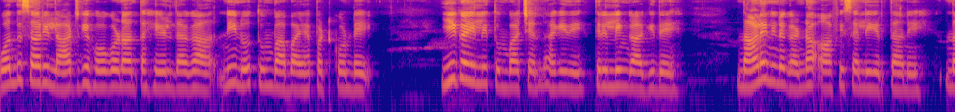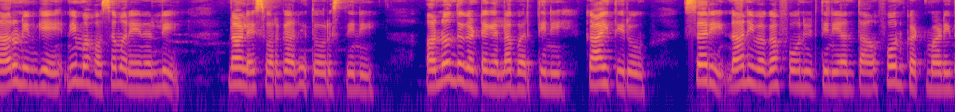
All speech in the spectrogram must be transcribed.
ಒಂದು ಸಾರಿ ಲಾಡ್ಜ್ಗೆ ಹೋಗೋಣ ಅಂತ ಹೇಳಿದಾಗ ನೀನು ತುಂಬ ಭಯ ಪಟ್ಕೊಂಡೆ ಈಗ ಇಲ್ಲಿ ತುಂಬ ಚೆನ್ನಾಗಿದೆ, ಥ್ರಿಲ್ಲಿಂಗ್ ಆಗಿದೆ. ನಾಳೆ ನಿನ್ನ ಗಂಡ ಆಫೀಸಲ್ಲಿ ಇರ್ತಾನೆ. ನಾನು ನಿನಗೆ ನಿಮ್ಮ ಹೊಸ ಮನೆಯಲ್ಲಿ ನಾಳೆ ಸ್ವರ್ಗನೇ ತೋರಿಸ್ತೀನಿ. ಹನ್ನೊಂದು ಗಂಟೆಗೆಲ್ಲ ಬರ್ತೀನಿ. ಕಾಯ್ತಿರು. ಸರಿ, ನಾನಿವಾಗ ಫೋನ್ ಇಡ್ತೀನಿ ಅಂತ ಫೋನ್ ಕಟ್ ಮಾಡಿದ.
